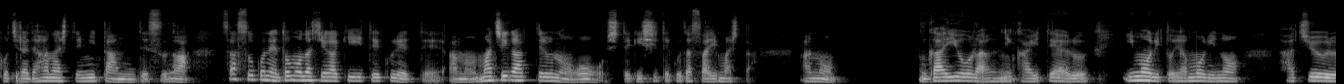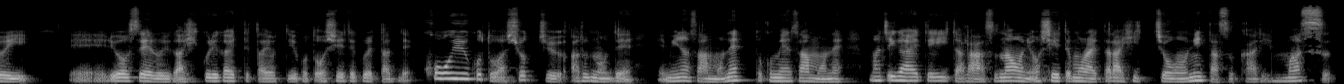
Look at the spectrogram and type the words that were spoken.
こちらで話してみたんですが、早速ね、友達が聞いてくれて、あの、間違ってるのを指摘してくださいました。あの、概要欄に書いてあるイモリとヤモリの爬虫類、えー、両生類がひっくり返ってたよっていうことを教えてくれたんで、こういうことはしょっちゅうあるので、えー、皆さんもね、匿名さんもね、間違えていたら素直に教えてもらえたら非常に助かります。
